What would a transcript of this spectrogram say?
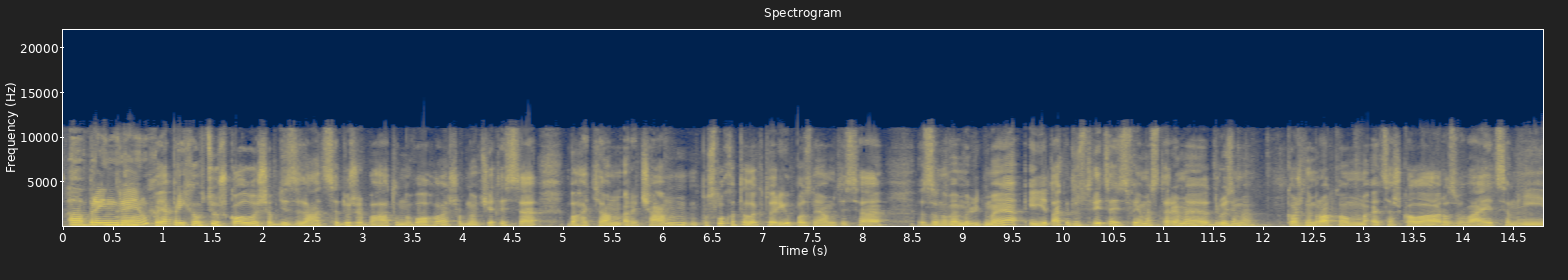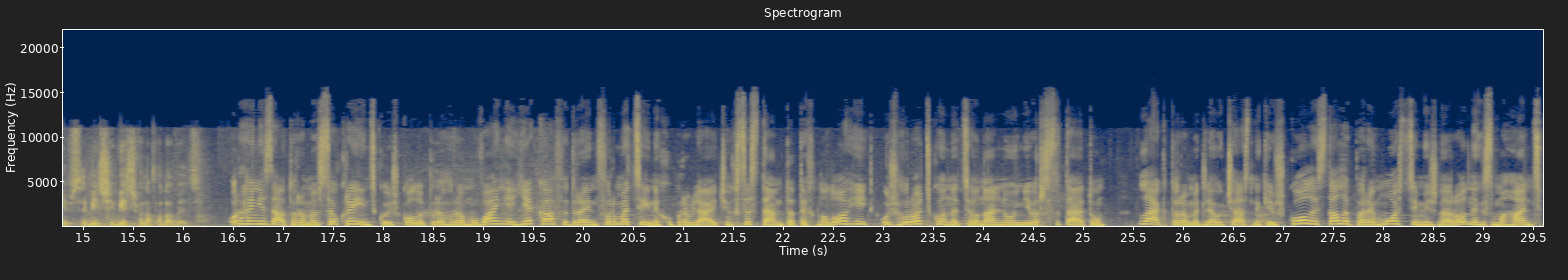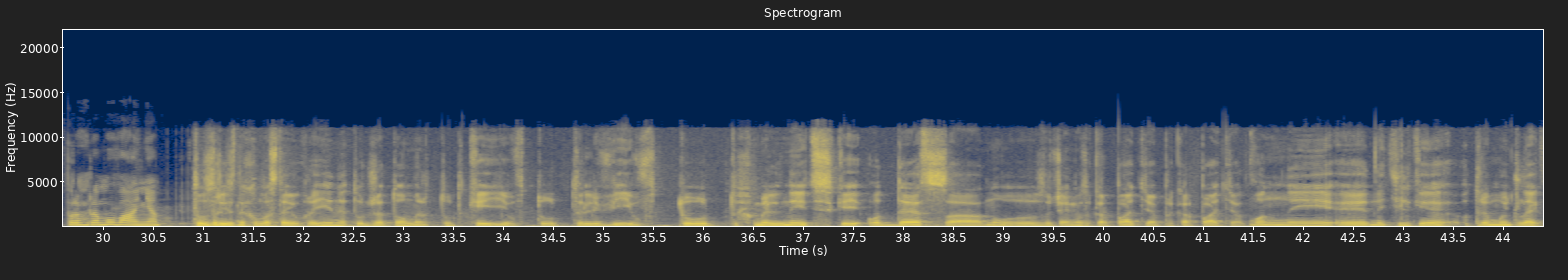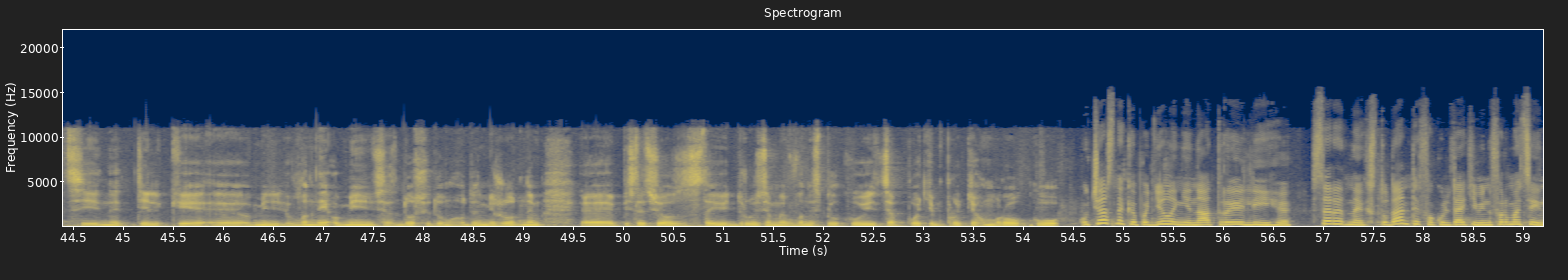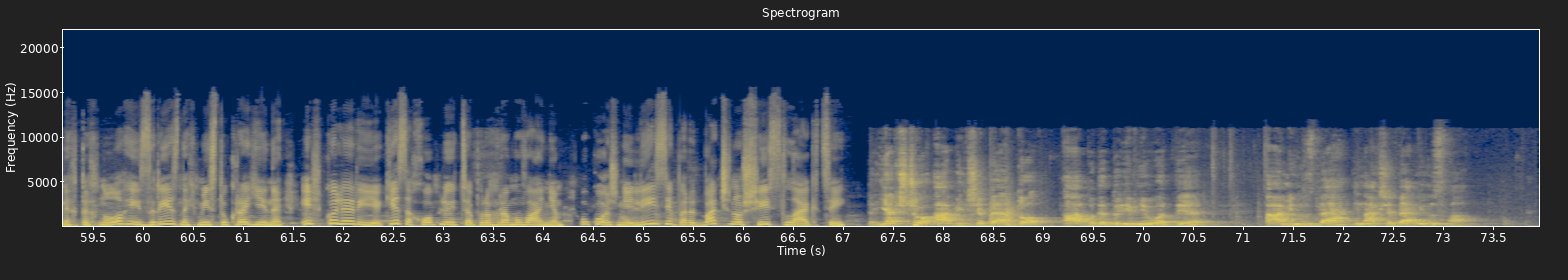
е, Brain Ring. Я приїхав в цю школу, щоб дізнатися дуже багато нового, щоб навчитися багатьом речам, послухати лекторів, познайомитися з новими людьми і також зустрітися зі своїми старими друзями. Кожним роком ця школа розвивається, мені все більше і більше вона подобається. Організаторами всеукраїнської школи програмування є кафедра інформаційних управляючих систем та технологій Ужгородського національного університету. Лекторами для учасників школи стали переможці міжнародних змагань з програмування. Тут з різних областей України, тут Житомир, тут Київ, тут Львів, тут Хмельницький, Одеса, ну, звичайно, Закарпаття, Прикарпаття. Вони е, не тільки отримують лекції, не тільки е, вони обмінюються з досвідом один між одним. Е, Після цього стають друзями, вони спілкуються потім протягом року. Учасники поділені на три ліги. Серед них студенти факультетів інформаційних технологій з різних міст України і школярі, які захоплюються програмуванням. У кожній лізі передбачено шість лекцій. Якщо А більше Б, то А буде дорівнювати А мінус Б, інакше Б мінус А.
